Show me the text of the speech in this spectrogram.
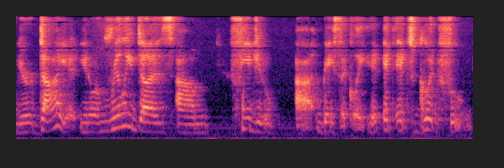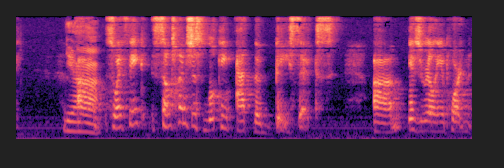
your diet. You know, it really does um, feed you uh, basically. It, it, it's good food. Yeah. Um, so I think sometimes just looking at the basics um, is really important.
